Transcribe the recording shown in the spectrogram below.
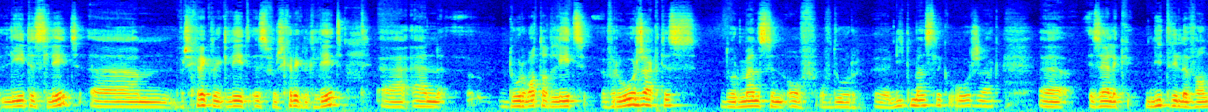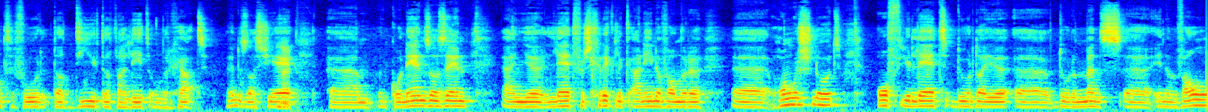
leed is leed, ehm, verschrikkelijk leed is verschrikkelijk leed, en door wat dat leed veroorzaakt is, door mensen of, of door uh, niet-menselijke oorzaak, uh, is eigenlijk niet relevant voor dat dier dat dat leed ondergaat. He, dus als jij nee. um, een konijn zou zijn en je lijdt verschrikkelijk aan een of andere uh, hongersnood, of je lijdt doordat je door een mens in een val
